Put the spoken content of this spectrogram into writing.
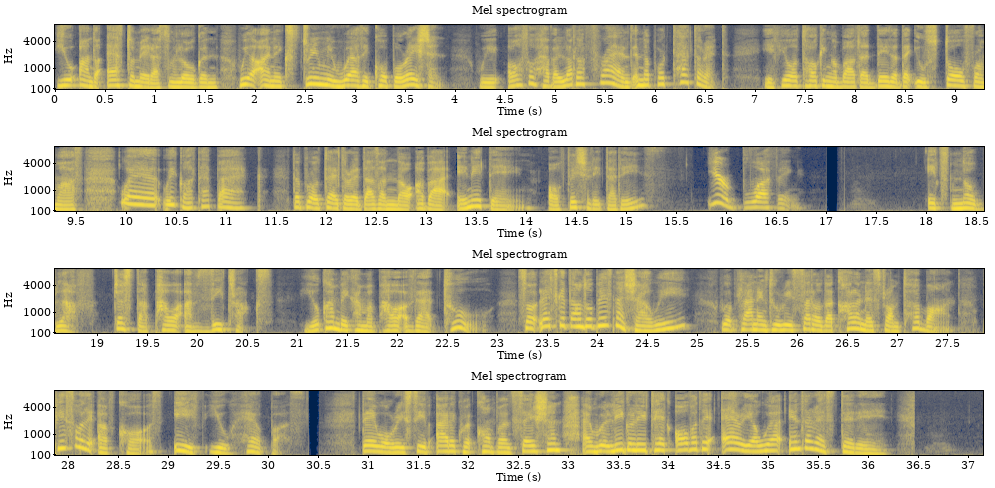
You underestimate us, Logan. We are an extremely wealthy corporation. We also have a lot of friends in the Protectorate. If you're talking about the data that you stole from us, well, we got that back. The Protectorate doesn't know about anything. Officially, that is. You're bluffing. It's no bluff, just the power of Zetrox. You can become a power of that too. So let's get down to business, shall we? We're planning to resettle the colonists from Turban, peacefully of course, if you help us. They will receive adequate compensation and will legally take over the area we're interested in.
